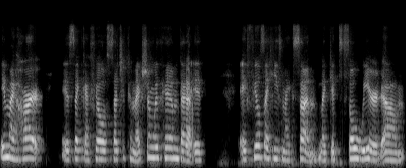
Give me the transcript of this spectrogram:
in my heart it's like i feel such a connection with him that it it feels like he's my son. Like it's so weird. Um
